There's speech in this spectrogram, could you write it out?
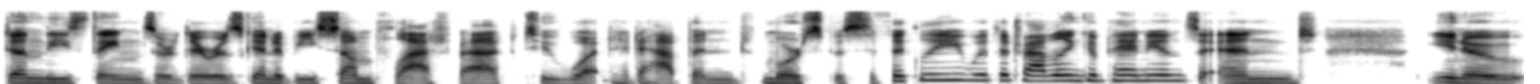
done these things or there was going to be some flashback to what had happened more specifically with the traveling companions. And you know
